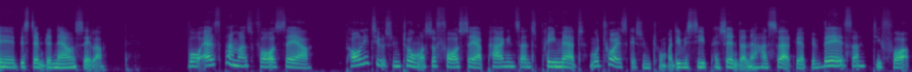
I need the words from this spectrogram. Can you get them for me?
øh, bestemte nerveceller. Hvor Alzheimer's forårsager kognitive symptomer, så forårsager Parkinsons primært motoriske symptomer. Det vil sige, at patienterne har svært ved at bevæge sig, de får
